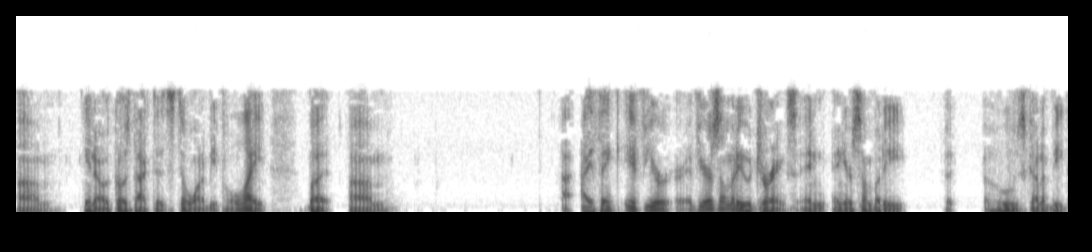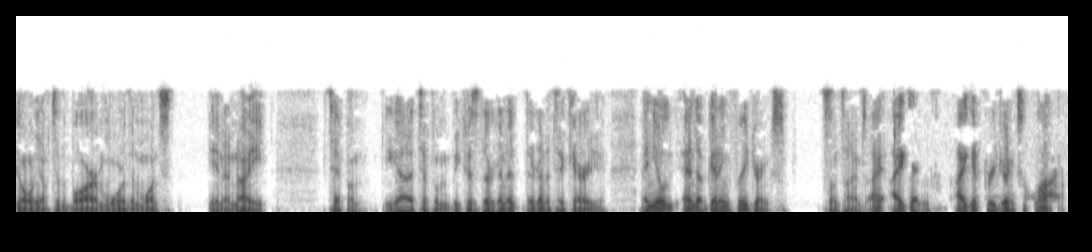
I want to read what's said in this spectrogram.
Um, you know, it goes back to still want to be polite, but um, I, I think if you're if you're somebody who drinks and and you're somebody uh, who's going to be going up to the bar more than once in a night, tip them. You got to tip them because they're gonna they're gonna take care of you and you'll end up getting free drinks sometimes. I, I get I get free drinks a lot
